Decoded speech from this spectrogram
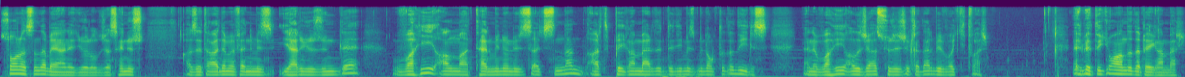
sonrasında beyan ediyor olacağız. Henüz Hz. Adem Efendimiz yeryüzünde vahiy alma terminolojisi açısından artık peygamberdir dediğimiz bir noktada değiliz. Yani vahiy alacağı sürece kadar bir vakit var. Elbette ki o anda da peygamber.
